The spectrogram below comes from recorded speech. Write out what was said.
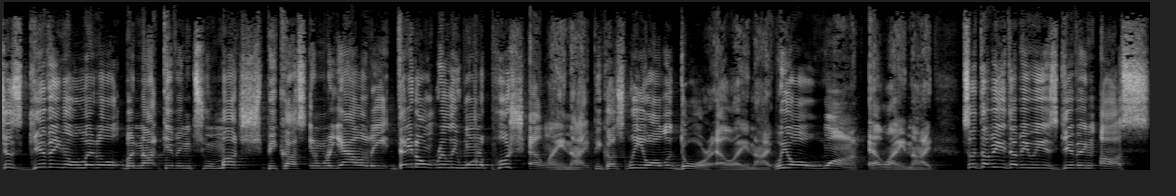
just giving a little but not giving too much because in reality, they don't really want to push LA Knight because we all adore LA Knight. We all want LA Knight. So WWE is giving us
